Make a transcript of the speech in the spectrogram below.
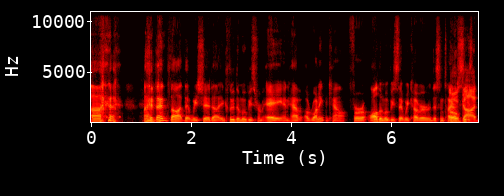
Uh, I then thought that we should uh, include the movies from A and have a running count for all the movies that we cover this entire Oh season. god.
